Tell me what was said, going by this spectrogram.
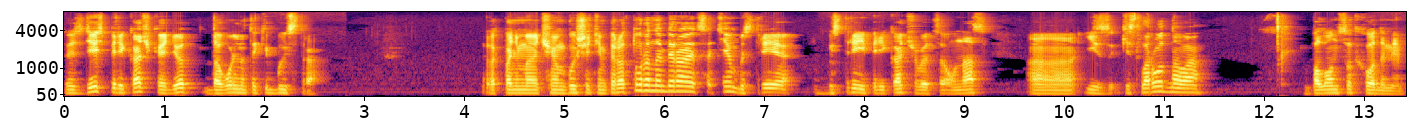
То есть здесь перекачка идет довольно-таки быстро – я так понимаю, чем выше температура набирается, тем быстрее, быстрее перекачивается у нас э, из кислородного баллон с отходами.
